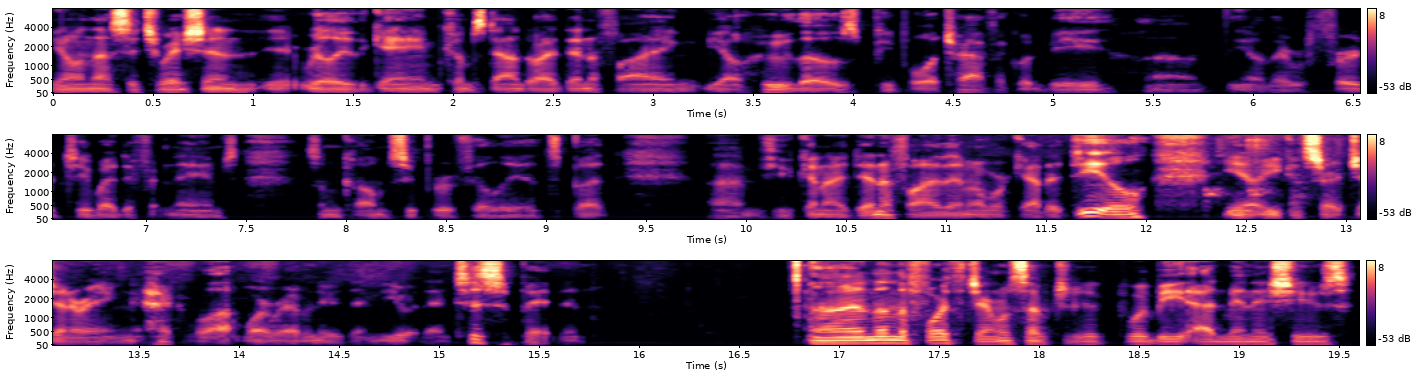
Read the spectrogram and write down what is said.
you know, in that situation, it really the game comes down to identifying, you know, who those people with traffic would be. Uh, you know, they're referred to by different names. Some call them super affiliates, but um, if you can identify them and work out a deal, you know, you can start generating a heck of a lot more revenue than you had anticipated. Uh, and then the fourth general subject would be admin issues.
